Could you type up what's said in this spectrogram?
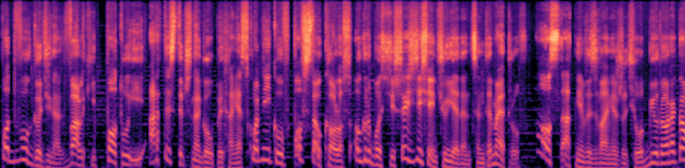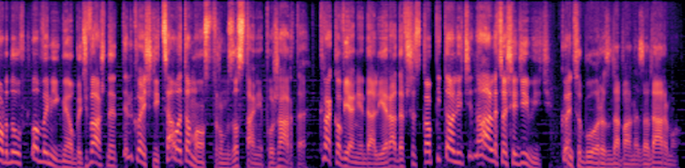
Po dwóch godzinach walki, potu i artystycznego upychania składników powstał kolos o grubości 61 cm. Ostatnie wyzwanie rzuciło biuro rekordów, bo wynik miał być ważny tylko jeśli całe to monstrum zostanie pożarte. Krakowianie dali radę wszystko opitolić, no ale co się dziwić, w końcu było rozdawane za darmo.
